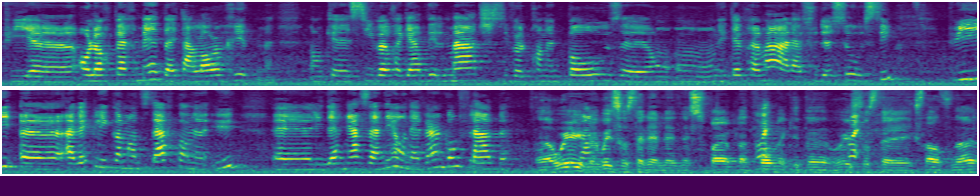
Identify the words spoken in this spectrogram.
Puis euh, on leur permet d'être à leur rythme. Donc, euh, s'ils veulent regarder le match, s'ils veulent prendre une pause, euh, on, était vraiment à l'affût de ça aussi. Puis, avec les commanditaires qu'on a eus, les dernières années, on avait un gonflable. Ah oui, ben oui, ça c'était la, super plateforme qui était. Oui, ça c'était extraordinaire.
